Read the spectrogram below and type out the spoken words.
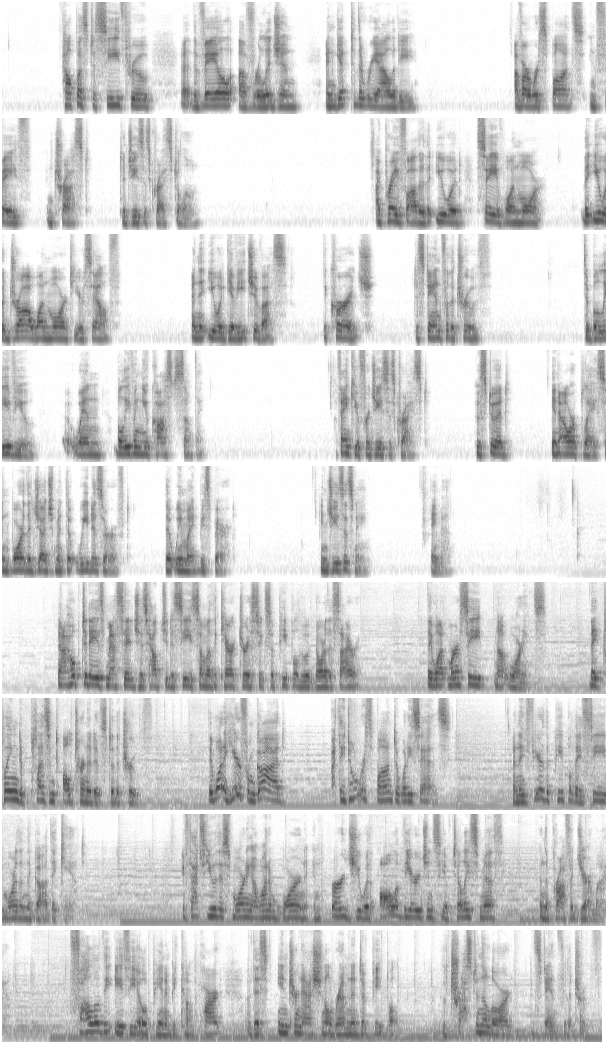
Help us to see through uh, the veil of religion and get to the reality of our response in faith and trust to Jesus Christ alone. I pray, Father, that you would save one more, that you would draw one more to yourself, and that you would give each of us the courage to stand for the truth, to believe you when believing you costs something. Thank you for Jesus Christ, who stood in our place and bore the judgment that we deserved, that we might be spared. In Jesus' name, amen. Now, I hope today's message has helped you to see some of the characteristics of people who ignore the siren. They want mercy, not warnings. They cling to pleasant alternatives to the truth. They want to hear from God, but they don't respond to what He says. And they fear the people they see more than the God they can't. If that's you this morning, I want to warn and urge you with all of the urgency of Tilly Smith and the prophet Jeremiah. Follow the Ethiopian and become part of this international remnant of people who trust in the Lord and stand for the truth.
